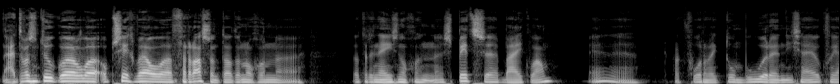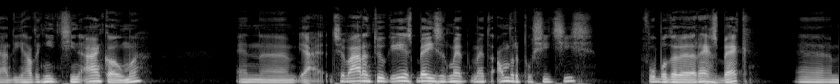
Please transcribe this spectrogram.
Nou, het was natuurlijk wel op zich wel verrassend dat er, nog een, dat er ineens nog een spits bij kwam. Ik sprak vorige week Tom Boeren en die zei ook van ja, die had ik niet zien aankomen. En ja, ze waren natuurlijk eerst bezig met, met andere posities. Bijvoorbeeld de rechtsback. Ehm,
